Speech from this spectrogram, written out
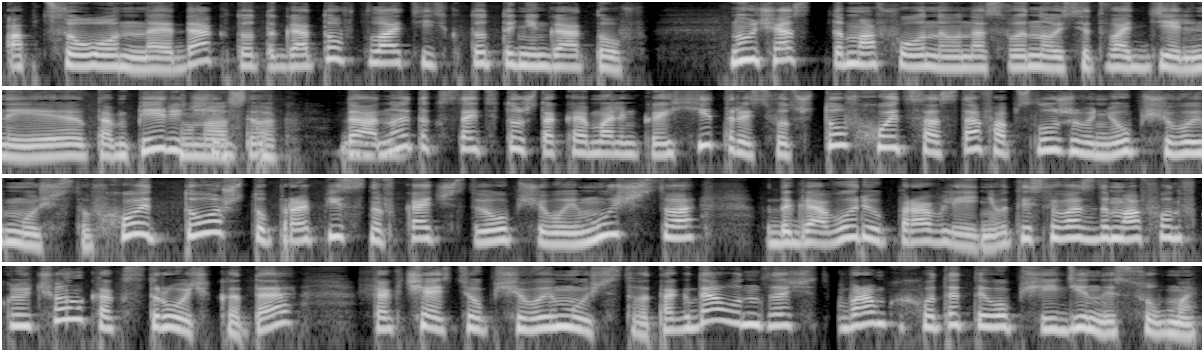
опционная, да, кто-то готов платить, кто-то не готов. Ну, часто домофоны у нас выносят в отдельный там перечень. У нас так. Да, mm-hmm. но это, кстати, тоже такая маленькая хитрость. Вот что входит в состав обслуживания общего имущества? Входит то, что прописано в качестве общего имущества в договоре управления. Вот если у вас домофон включен как строчка, да, как часть общего имущества, тогда он, значит, в рамках вот этой общей единой суммы.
